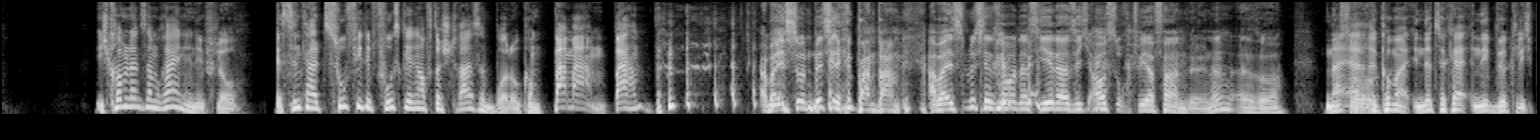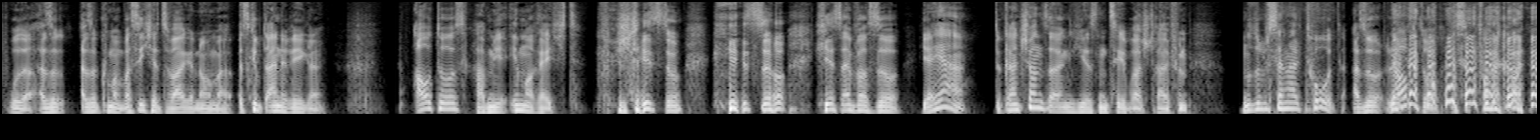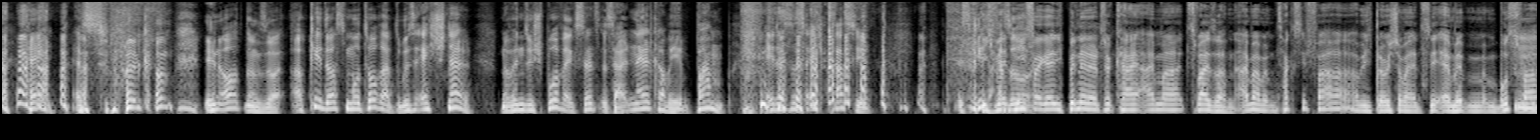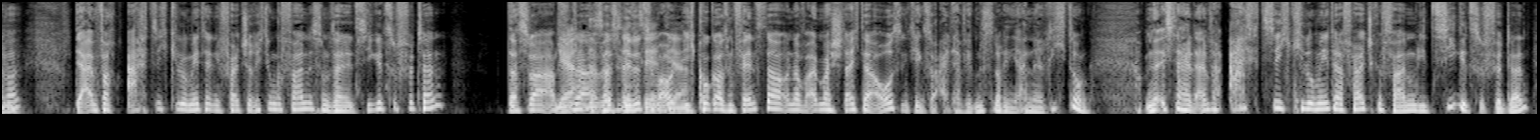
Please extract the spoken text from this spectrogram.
ich komme langsam rein in den Flow. Es sind halt zu viele Fußgänger auf der Straße, Bodo. Kommt bam, bam, bam. Aber ist so ein bisschen, bam, bam. Aber ist ein bisschen so, dass jeder sich aussucht, wie er fahren will, ne? Also, Na, So. äh, guck mal, in der Türkei, nee, wirklich, Bruder. Also, also guck mal, was ich jetzt wahrgenommen habe. Es gibt eine Regel. Autos haben hier immer recht. Verstehst du? Hier ist so, hier ist einfach so, ja, ja, du kannst schon sagen, hier ist ein Zebrastreifen. Nur du bist dann halt tot. Also lauf doch. Es ist vollkommen, hey, es ist vollkommen in Ordnung so. Okay, du hast ein Motorrad, du bist echt schnell. Nur wenn du die Spur wechselst, ist halt ein LKW. Bam. Ey, das ist echt krass hier. Gibt ich werde also, nie vergessen, ich bin in der Türkei einmal, zwei Sachen. Einmal mit einem Taxifahrer, habe ich glaube ich schon mal erzählt, äh, mit, einem- mit einem Busfahrer, Mhm. der einfach 80 Kilometer in die falsche Richtung gefahren ist, um seine Ziege zu füttern. Das war absoluter, Ja, das du wir sitzen im erzählt, Auto, ja. ich gucke aus dem Fenster und auf einmal steigt er aus und ich denke so, Alter, wir müssen doch in die andere Richtung. Und dann ist er halt einfach 80 Kilometer falsch gefahren, um die Ziege zu füttern.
